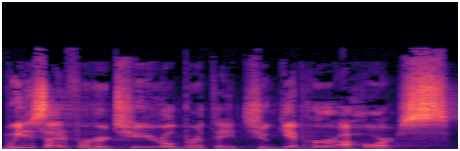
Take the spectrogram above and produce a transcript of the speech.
we decided for her two year old birthday to give her a horse.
